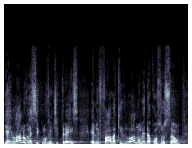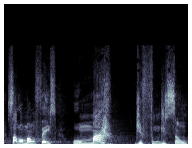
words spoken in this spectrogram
e aí lá no versículo 23, ele fala que lá no meio da construção, Salomão fez o mar de fundição.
